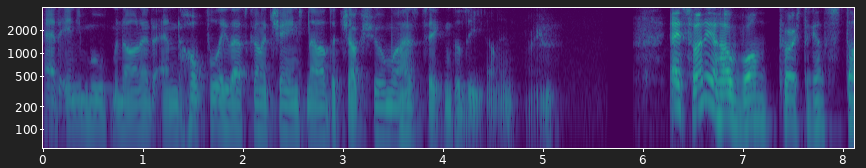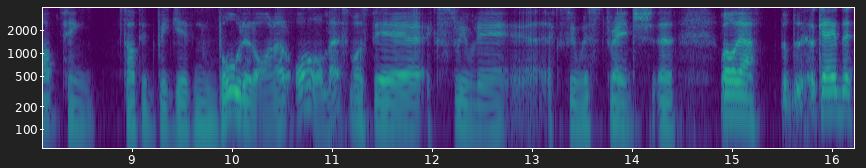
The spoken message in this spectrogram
had any movement on it, and hopefully that's going to change now that Chuck Schumer has taken the lead on it. Yeah, it's funny how one person can stop things something to be getting voted on at all. That must be uh, extremely, uh, extremely strange. Uh, well, yeah, but okay. The,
